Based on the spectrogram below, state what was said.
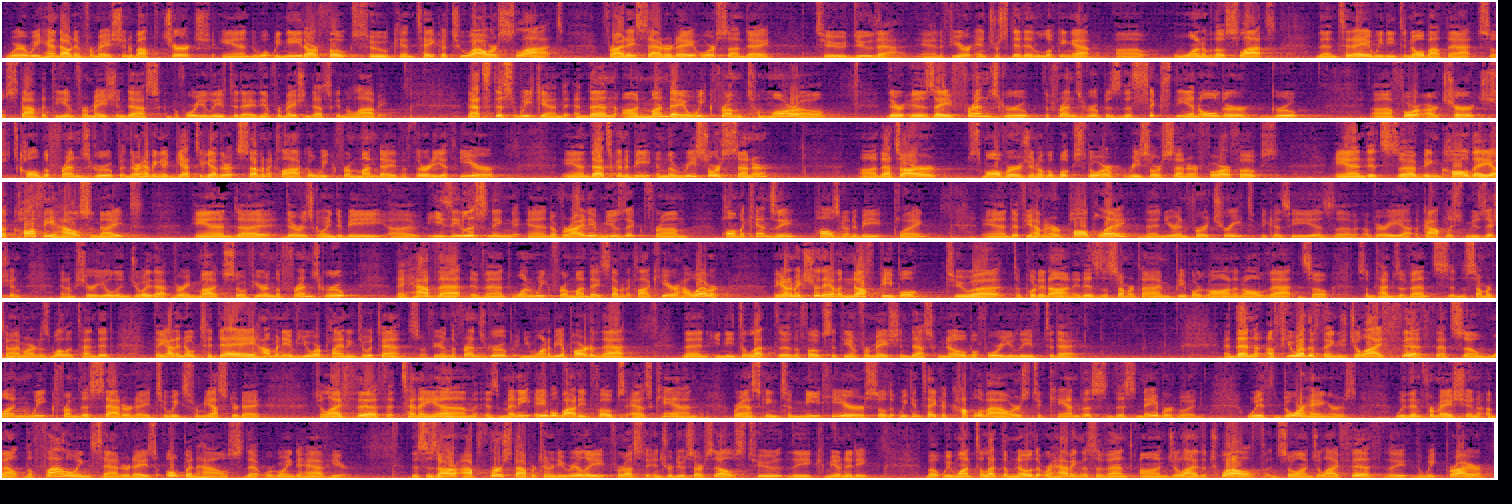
where we hand out information about the church. And what we need are folks who can take a two hour slot, Friday, Saturday, or Sunday, to do that. And if you're interested in looking at uh, one of those slots, then today we need to know about that. So stop at the information desk before you leave today, the information desk in the lobby. That's this weekend. And then on Monday, a week from tomorrow, there is a friends group. The friends group is the 60 and older group uh, for our church. It's called the Friends Group, and they're having a get together at 7 o'clock a week from Monday, the 30th, here. And that's going to be in the Resource Center. Uh, that's our small version of a bookstore, Resource Center for our folks and it's uh, being called a, a, coffee house night. And uh, there is going to be uh, easy listening and a variety of music from Paul McKenzie. Paul's going to be playing. And if you haven't heard Paul play, then you're in for a treat because he is a, a very uh, accomplished musician, and I'm sure you'll enjoy that very much. So if you're in the Friends group, they have that event one week from Monday, 7 o'clock here. However, they got to make sure they have enough people to, uh, to put it on. It is the summertime, people are gone and all of that, and so sometimes events in the summertime aren't as well attended. They got to know today how many of you are planning to attend. So if you're in the Friends group and you want to be a part of that, then you need to let the, the folks at the information desk know before you leave today. And then a few other things. July 5th, that's uh, one week from this Saturday, two weeks from yesterday, July 5th at 10 a.m., as many able bodied folks as can we're asking to meet here so that we can take a couple of hours to canvass this neighborhood with door hangers with information about the following Saturday's open house that we're going to have here. This is our op- first opportunity, really, for us to introduce ourselves to the community. But we want to let them know that we're having this event on July the 12th, and so on July 5th, the, the week prior,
